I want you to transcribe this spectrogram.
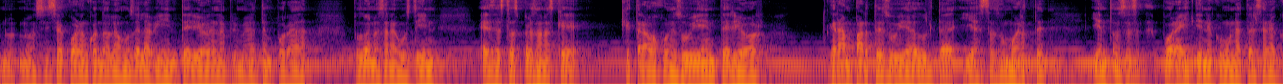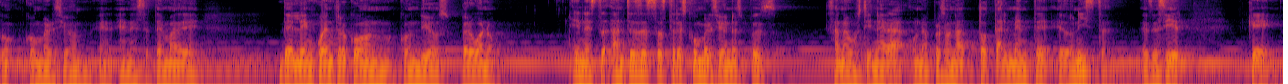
No, sé si se acuerdan cuando hablamos de la vida interior en la primera temporada. Pues bueno, San Agustín es de estas personas que, que trabajó en su vida interior gran parte de su vida adulta y hasta su muerte. Y entonces por ahí tiene como una tercera conversión en, este tema de, del encuentro con, con Dios. Pero bueno, en esta, antes de estas tres conversiones, pues San Agustín era una persona totalmente hedonista, es decir, que,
